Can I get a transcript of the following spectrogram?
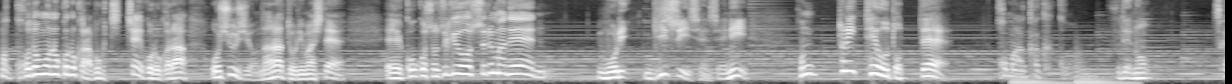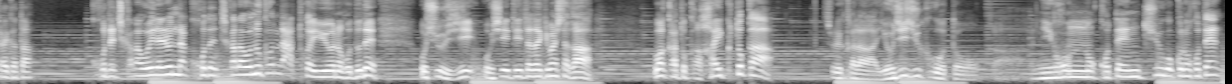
まあ、子供の頃から僕ちっちゃい頃からお習字を習っておりまして、えー高校卒業するまで森義水先生に本当に手を取って細かくこう筆の使い方ここで力を入れるんだここで力を抜くんだとかいうようなことでお習字教えていただきましたが和歌とか俳句とかそれから四字熟語とか日本の古典中国の古典、ま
